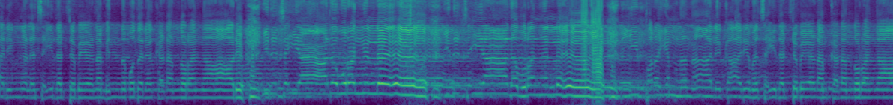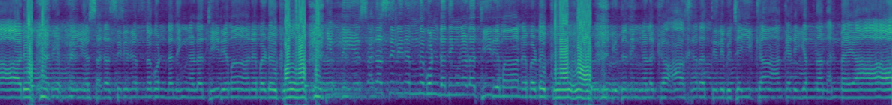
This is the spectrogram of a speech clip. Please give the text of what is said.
കാര്യങ്ങൾ ചെയ്തിട്ട് വേണം ഇന്ന് മുതൽ കിടന്നുറങ്ങാൻ. ഇത് ചെയ്യാതെ ഉറങ്ങല്ലേ? ഇത് ചെയ്യാതെ ഉറങ്ങല്ലേ? ഈ പറയുന്ന നാല് കാര്യം ചെയ്തിട്ട് വേണം കടന്നുറങ്ങാൻ. ഇന്ന് ഈ കൊണ്ട് നിങ്ങൾ തീരുമാനമെടുക്കൂ. ഇന്ന് ഈ സദസ്സിലിരുന്ന് കൊണ്ട് നിങ്ങൾ തീരുമാനമെടുക്കൂ. ഇത് നിങ്ങൾക്ക് ആഹ്റത്തിൽ വിജയിക്കാൻ കഴിയുന്ന നന്മയാ.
